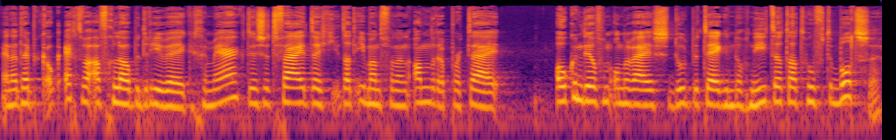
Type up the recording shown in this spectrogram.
En dat heb ik ook echt wel afgelopen drie weken gemerkt. Dus het feit dat, je, dat iemand van een andere partij ook een deel van onderwijs doet, betekent nog niet dat dat hoeft te botsen.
